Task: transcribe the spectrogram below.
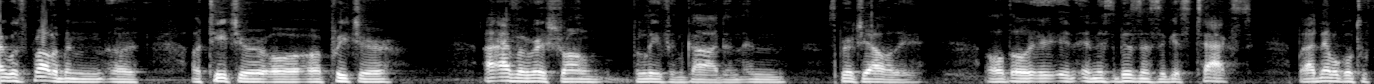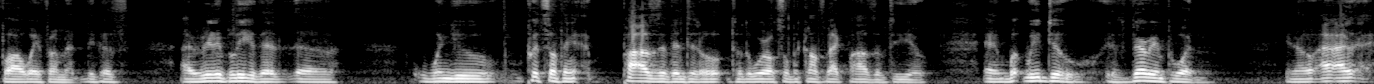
I was probably been a, a teacher or, or, a preacher. I have a very strong belief in God and, and spirituality. although in, in this business it gets taxed, but I never go too far away from it because I really believe that uh, when you put something positive into the, to the world, something comes back positive to you. And what we do is very important. You know, I, I,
